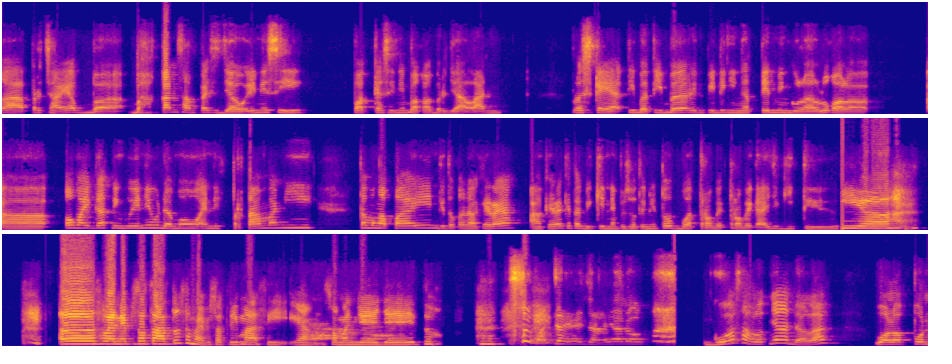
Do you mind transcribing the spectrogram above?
nggak percaya ba- bahkan sampai sejauh ini sih podcast ini bakal berjalan. Terus kayak tiba-tiba Rinpidi ngingetin minggu lalu kalau eh, oh my god minggu ini udah mau Enif pertama nih kita mau ngapain gitu kan akhirnya akhirnya kita bikin episode ini tuh buat throwback-throwback aja gitu Iya. Eh selain episode 1 sama episode 5 sih yang Soman Jaya Jaya itu. Semua jaya-jaya dong. Gue salutnya adalah walaupun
